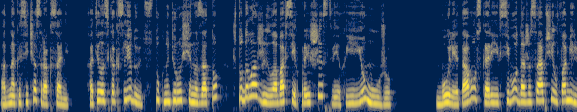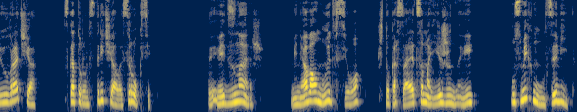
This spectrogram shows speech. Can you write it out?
Однако сейчас Роксане хотелось как следует стукнуть Рощина за то, что доложила обо всех происшествиях ее мужу. Более того, скорее всего, даже сообщил фамилию врача, с которым встречалась Рокси. «Ты ведь знаешь, меня волнует все, что касается моей жены. Усмехнулся вид.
